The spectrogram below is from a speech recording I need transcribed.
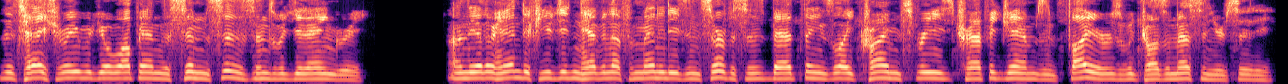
the tax rate would go up and the Sim citizens would get angry. On the other hand, if you didn't have enough amenities and services, bad things like crime sprees, traffic jams, and fires would cause a mess in your city.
